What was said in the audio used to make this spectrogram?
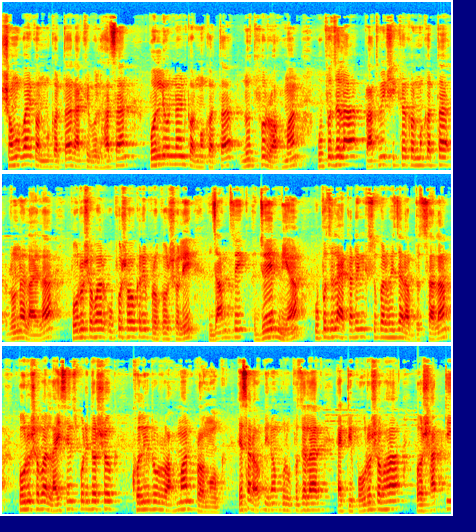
সমবায় কর্মকর্তা রাকিবুল হাসান পল্লী উন্নয়ন কর্মকর্তা লুৎফুর রহমান, উপজেলা প্রাথমিক শিক্ষা কর্মকর্তা রুনা লায়লা, পৌরসভার উপসহকারী প্রকৌশলী যান্ত্রিক জুয়েল মিয়া, উপজেলা একাডেমিক সুপারভাইজার আব্দুল সালাম, পৌরসভার লাইসেন্স পরিদর্শক খলিরুর রহমান প্রমুখ। এছাড়াও বিরামপুর উপজেলার একটি পৌরসভা ও সাতটি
